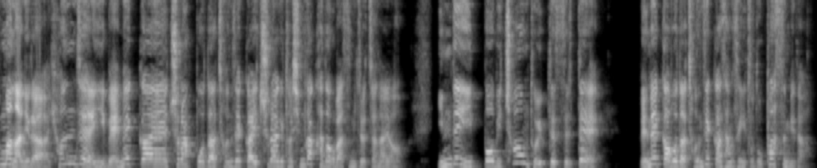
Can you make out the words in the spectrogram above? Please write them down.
뿐만 아니라 현재 이 매매가의 추락보다 전세가의 추락이 더 심각하다고 말씀드렸잖아요. 임대 입법이 처음 도입됐을 때 매매가보다 전세가 상승이 더 높았습니다.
